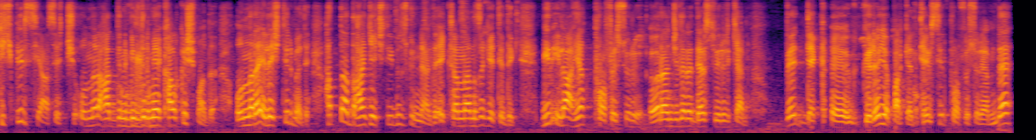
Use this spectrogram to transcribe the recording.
hiçbir siyasetçi onlara haddini bildirmeye kalkışmadı. Onlara eleştirmedi. Hatta daha geçtiğimiz günlerde ekranlarınıza getirdik. Bir ilahiyat profesörü öğrencilere ders verirken ve de, e, görev yaparken tefsir profesörü hem de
